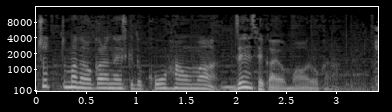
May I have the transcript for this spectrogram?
ちょっとまだわからないですけど、後半は全世界を回ろうかなと。え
